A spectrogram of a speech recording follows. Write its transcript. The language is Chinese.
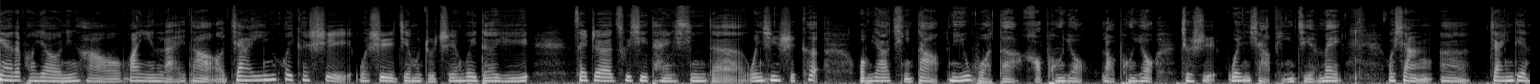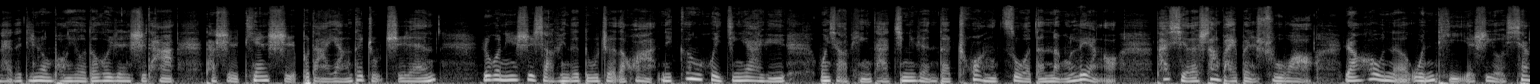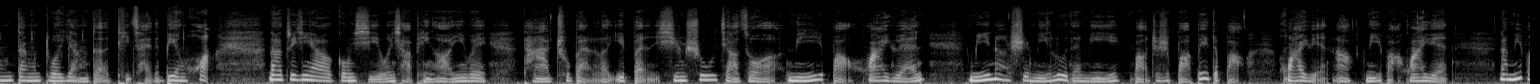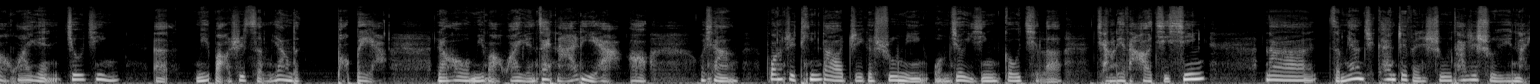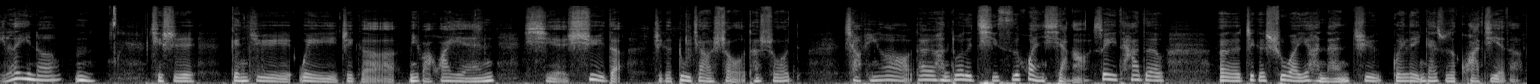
亲爱的朋友，您好，欢迎来到佳音会客室，我是节目主持人魏德瑜。在这促膝谈心的温馨时刻，我们邀请到你我的好朋友、老朋友，就是温小平姐妹。我想，呃。佳音电台的听众朋友都会认识他，他是天使不打烊的主持人。如果您是小平的读者的话，你更会惊讶于温小平他惊人的创作的能量哦。他写了上百本书啊、哦，然后呢，文体也是有相当多样的题材的变化。那最近要恭喜温小平啊、哦，因为他出版了一本新书，叫做《迷宝花园》。迷呢是迷路的迷，宝就是宝贝的宝。花园啊，米宝花园。那米宝花园究竟呃，米宝是怎么样的宝贝啊？然后米宝花园在哪里呀？啊、我想光是听到这个书名，我们就已经勾起了强烈的好奇心。那怎么样去看这本书？它是属于哪一类呢？嗯，其实根据为这个米宝花园写序的这个杜教授他说，小平哦，他有很多的奇思幻想啊、所以他的。呃，这个书啊也很难去归类，应该说是跨界的。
